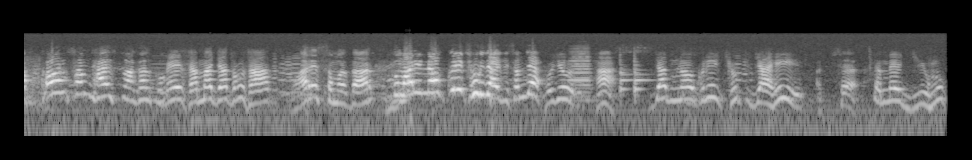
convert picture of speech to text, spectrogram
अब कौन समझा इस पागल को? मैं समझ जाता हूँ साहब। अरे समझदार तुम्हारी नौकरी छूट जाएगी समझे? हुजूर हाँ। जब नौकरी छूट जाही अच्छा। तो मैं जी हूँ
